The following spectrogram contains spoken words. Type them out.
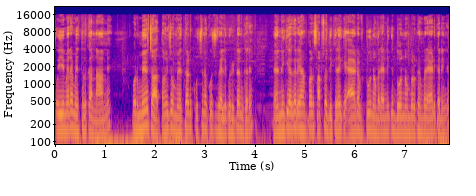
तो ये मेरा मेथड का नाम है और मैं चाहता हूँ जो मेथड कुछ ना कुछ वैल्यू को रिटर्न करें। यानी कि अगर यहाँ पर साफ़ साफ़ दिख रहा है कि ऐड ऑफ़ टू नंबर यानी कि दो नंबर को यहाँ पर ऐड करेंगे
